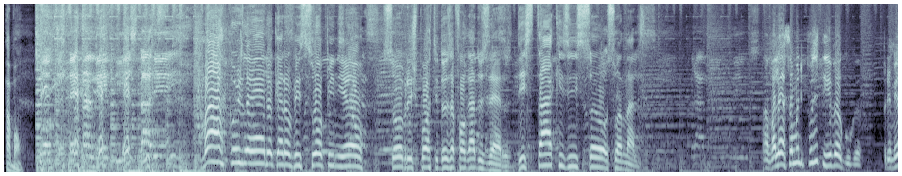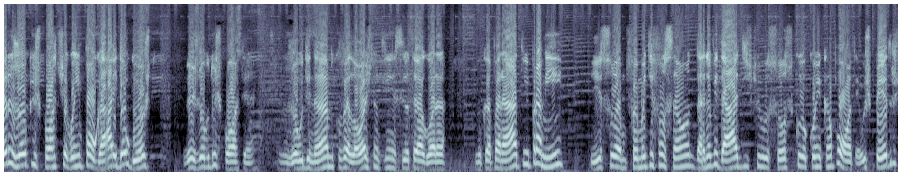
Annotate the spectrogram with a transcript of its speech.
Tá bom. Marcos Leandro, eu quero ouvir sua opinião sobre o Esporte 2 Afogados Zero. Destaques e sua, sua análise. Avaliação muito positiva, Guga. Primeiro jogo que o esporte chegou a empolgar e deu gosto ver jogo do esporte, né? Um jogo dinâmico, veloz, não tinha sido até agora no campeonato, e para mim isso é- foi muito em função das novidades que o Souza colocou em campo ontem. Os Pedros,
